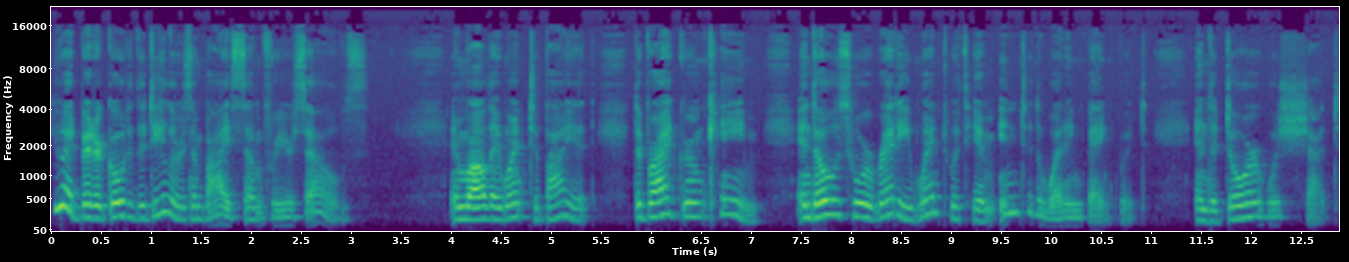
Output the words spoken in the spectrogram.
You had better go to the dealers and buy some for yourselves. And while they went to buy it, the bridegroom came, and those who were ready went with him into the wedding banquet, and the door was shut.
